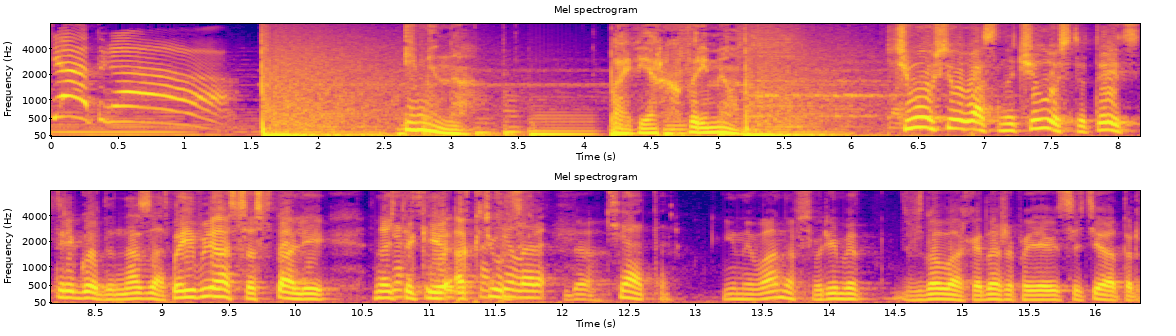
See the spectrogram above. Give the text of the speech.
театра! Именно поверх времен. Чего все у вас началось-то 33 года назад? Появляться стали, знаете, Я такие актеры. Да. Театр. Нина Ивановна все время ждала, когда же появится театр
